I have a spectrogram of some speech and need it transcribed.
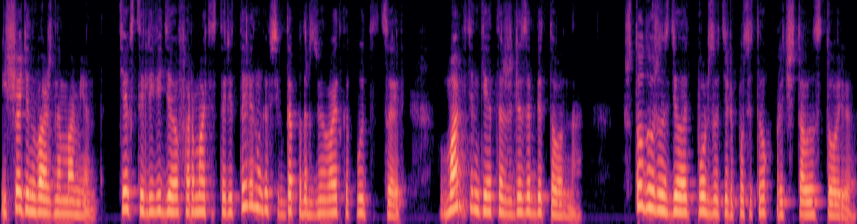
Еще один важный момент. Текст или видео в формате сторителлинга всегда подразумевает какую-то цель. В маркетинге это железобетонно. Что должен сделать пользователь после того, как прочитал историю?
